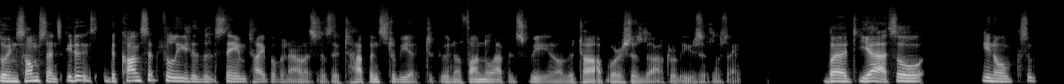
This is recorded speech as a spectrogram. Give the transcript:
so in some sense, it is the conceptually it is the same type of analysis. It happens to be a you know funnel happens to be you know the top versus after the users are saying. But yeah, so you know, so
